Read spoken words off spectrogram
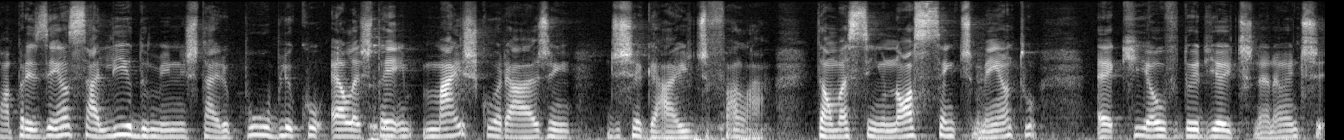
com a presença ali do Ministério Público, elas têm mais coragem de chegar e de falar. Então, assim, o nosso sentimento é que a ouvidoria itinerante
